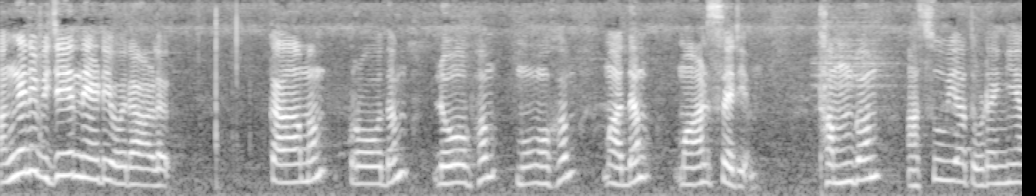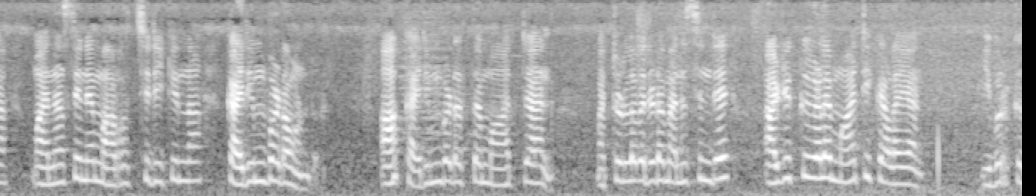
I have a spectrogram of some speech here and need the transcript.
അങ്ങനെ വിജയം നേടിയ ഒരാൾ കാമം ക്രോധം ലോഭം മോഹം മതം മാത്സര്യം ധമ്പം അസൂയ തുടങ്ങിയ മനസ്സിനെ മറച്ചിരിക്കുന്ന കരിമ്പടമുണ്ട്. ആ കരിമ്പടത്തെ മാറ്റാൻ മറ്റുള്ളവരുടെ മനസ്സിന്റെ അഴുക്കുകളെ മാറ്റിക്കളയാൻ ഇവർക്ക്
